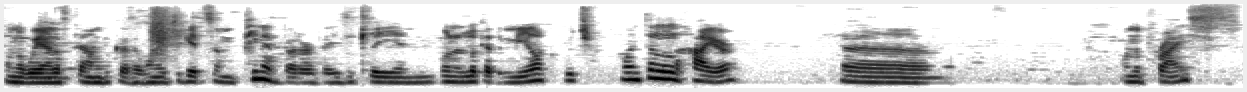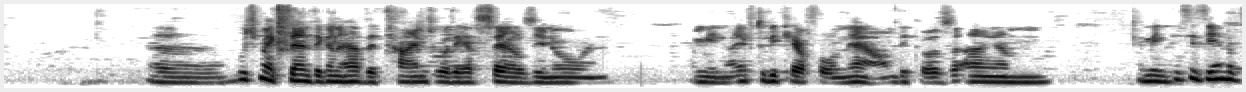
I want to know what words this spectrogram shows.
on the way out of town because I wanted to get some peanut butter basically, and want to look at the milk, which went a little higher uh, on the price. uh, which makes sense. They're gonna have the times where they have sales, you know. And I mean, I have to be careful now because I am. I mean, this is the end of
